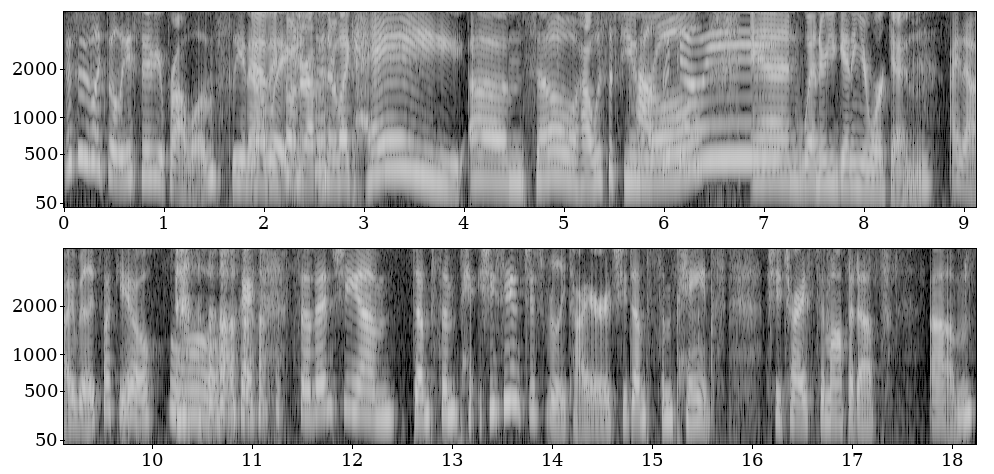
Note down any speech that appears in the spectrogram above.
this is like the least of your problems, you know? Yeah, they like, phone her up and they're like, "Hey, um, so how was the funeral? going?" And when are you getting your work in?" I know. I'd be like, fuck you. Oh, okay. so then she um dumps some paint. She seems just really tired. She dumps some paint. She tries to mop it up um,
